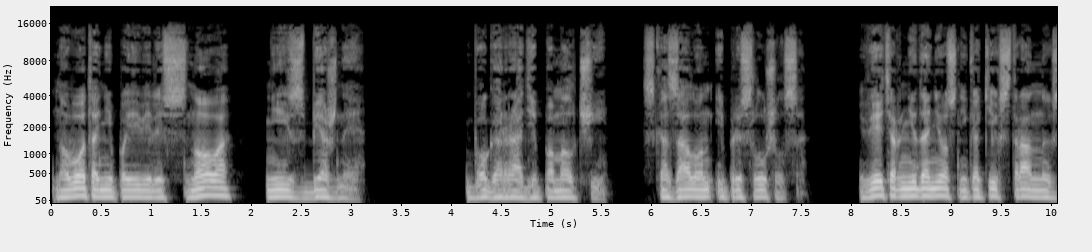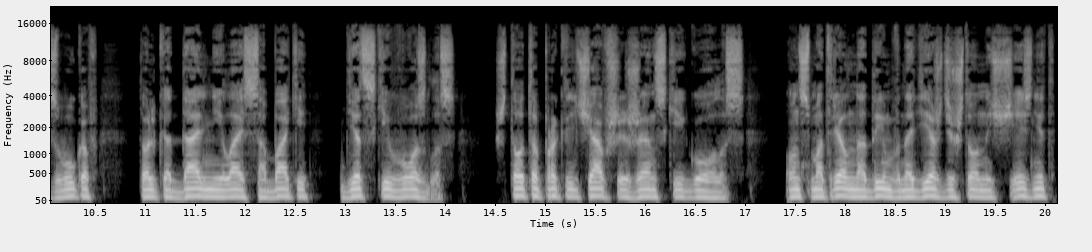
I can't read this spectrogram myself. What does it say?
но вот они появились снова, неизбежные. «Бога ради, помолчи», — сказал он и прислушался. Ветер не донес никаких странных звуков, только дальний лай собаки, детский возглас, что-то прокричавший женский голос. Он смотрел на дым в надежде, что он исчезнет,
